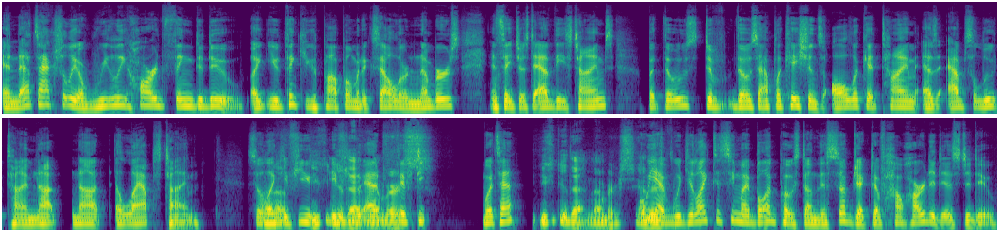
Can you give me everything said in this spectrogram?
And that's actually a really hard thing to do. Like you'd think you could pop home at Excel or numbers and say, just add these times. But those those applications all look at time as absolute time, not not elapsed time. So well, like no, if you, you if you add numbers. 50 What's that? You can do that in numbers. Yeah, oh yeah, would you like to see my blog post on this subject of how hard it is to do?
